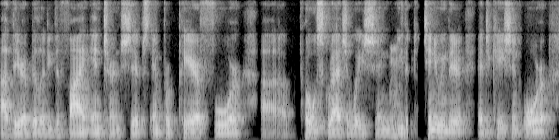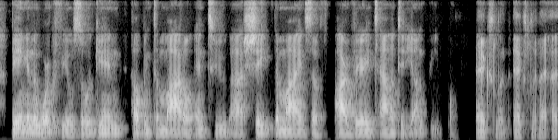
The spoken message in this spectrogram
uh, their ability to find internships and prepare for uh, post graduation, mm. either continuing their education or being in the work field. So, again, helping to model and to uh, shape the minds of our very talented young people. Excellent, excellent. I,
